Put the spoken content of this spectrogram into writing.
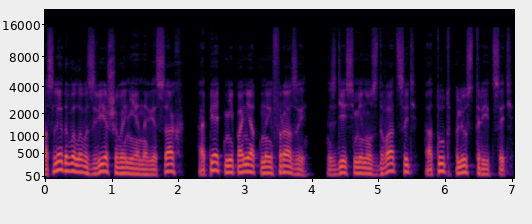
Последовало взвешивание на весах, опять непонятные фразы «здесь минус 20, а тут плюс 30».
